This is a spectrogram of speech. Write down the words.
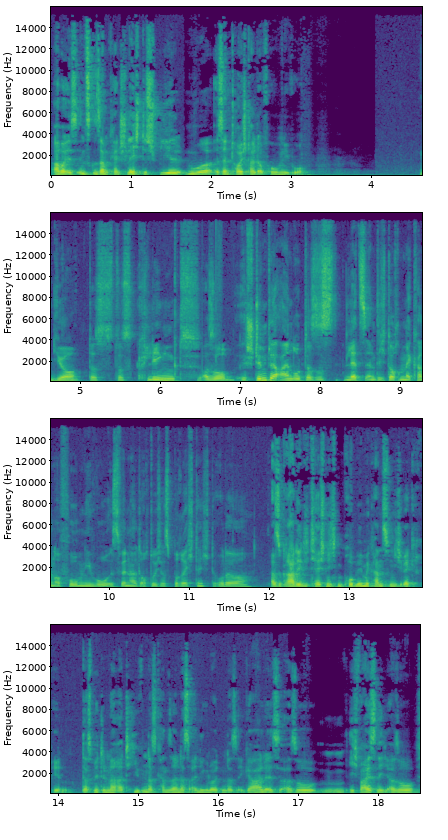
Aber ist insgesamt kein schlechtes Spiel, nur es enttäuscht halt auf hohem Niveau. Ja, das, das klingt, also stimmt der Eindruck, dass es letztendlich doch Meckern auf hohem Niveau ist, wenn halt auch durchaus berechtigt, oder? Also gerade die technischen Probleme kannst du nicht wegreden. Das mit dem Narrativen, das kann sein, dass einigen Leuten das egal ist. Also ich weiß nicht, also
